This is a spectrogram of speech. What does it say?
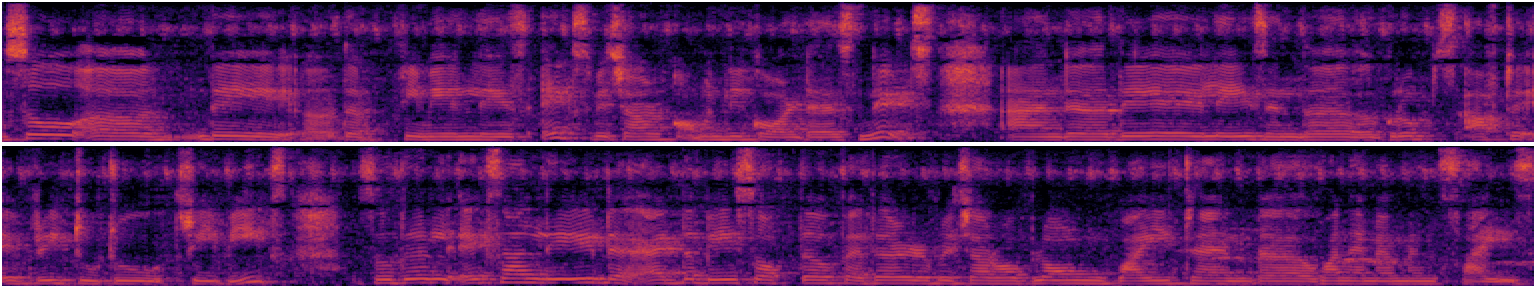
so uh, they uh, the female lays eggs which are commonly called as nits and uh, they lays in the groups after every two to three weeks. So the eggs are laid at the base of the feather which are oblong white and uh, 1 mm in size.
